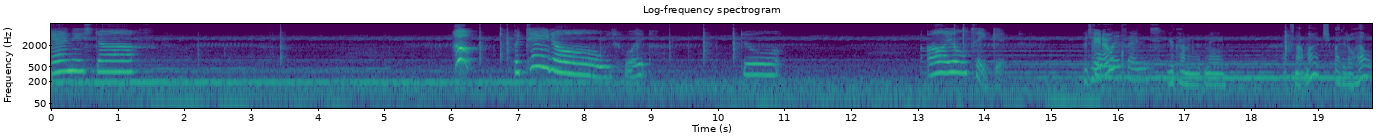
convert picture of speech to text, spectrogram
Any stuff? Potatoes! What? Do I'll take it. Potato? You're coming with me. It's not much, but it'll help.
